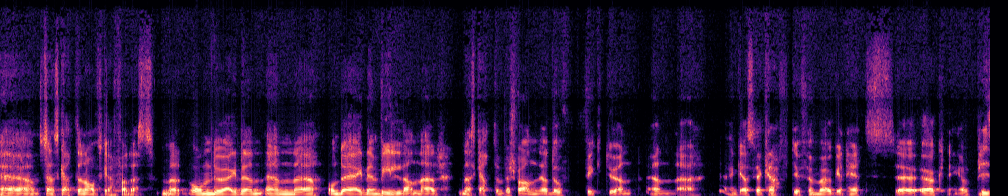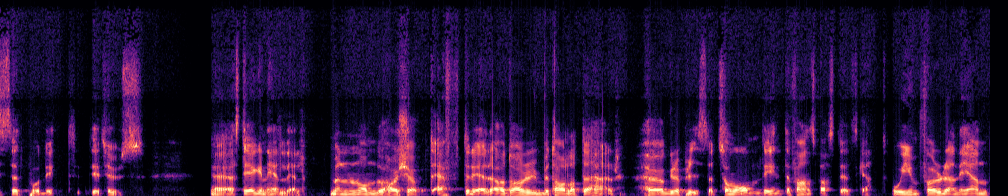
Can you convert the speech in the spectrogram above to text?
eh, sen skatten avskaffades. Men om du ägde en, en, eh, om du ägde en villa när, när skatten försvann, ja, då fick du en, en, eh, en ganska kraftig förmögenhetsökning av priset på ditt, ditt hus eh, steg en hel del. Men om du har köpt efter det, då har du betalat det här högre priset som om det inte fanns fastighetsskatt. Och inför du den igen,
